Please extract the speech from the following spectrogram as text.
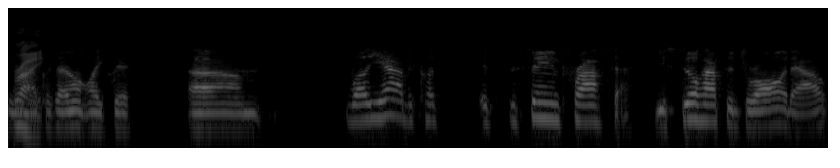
right. Because I don't like to. Um, well, yeah, because it's the same process you still have to draw it out.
